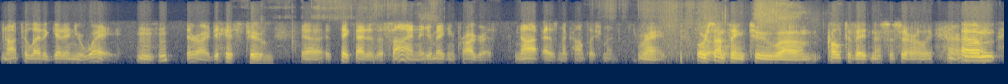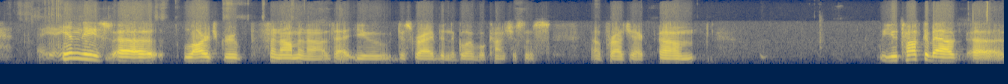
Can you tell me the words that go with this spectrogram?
not to let it get in your way. Mm-hmm. Their idea is to mm-hmm. uh, take that as a sign that you're making progress not as an accomplishment. Right. Or so, something to um, cultivate necessarily. Right. Um, in these uh, large group phenomena that you described in the Global Consciousness uh, Project, um, you talked about uh,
